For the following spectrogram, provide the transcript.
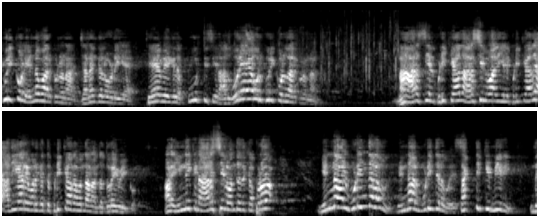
குறிக்கோள் என்னவா இருக்கணும்னா ஜனங்களுடைய தேவைகளை பூர்த்தி செய்யற அது ஒரே ஒரு குறிக்கோள் தான் இருக்கணும் நான். நான் அரசியல் பிடிக்காத அரசியல்வாதிகளை பிடிக்காத அதிகார வர்க்கத்தை பிடிக்காதவன் தான் அந்த துறை வைக்கும். ஆனா இன்னைக்கு நான் அரசியல் வந்ததுக்கு அப்புறம் என்னால் முடிந்தளவு என்னால் முடிந்தளவு சக்திக்கு மீறி இந்த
